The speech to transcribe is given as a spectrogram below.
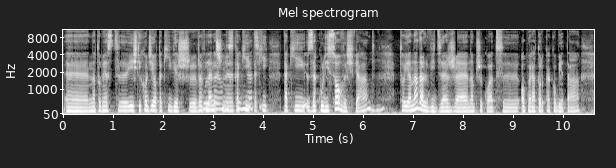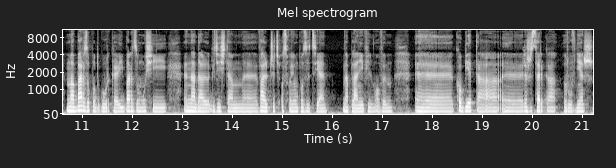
E, natomiast e, jeśli chodzi o taki, wiesz, wewnętrzny, taki, taki, taki zakulisowy świat, mhm. to ja nadal widzę, że na przykład operatorka kobieta ma bardzo pod górkę i bardzo musi nadal gdzieś tam walczyć o swoją pozycję na planie filmowym. E, kobieta, e, reżyserka również,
